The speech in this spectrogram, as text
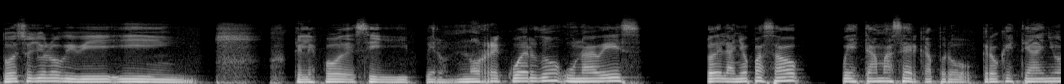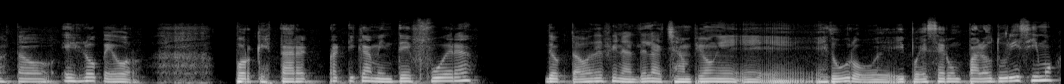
Todo eso yo lo viví y ¿qué les puedo decir? Pero no recuerdo una vez, lo del año pasado pues está más cerca, pero creo que este año ha estado, es lo peor, porque estar prácticamente fuera de octavos de final de la Champions eh, eh, es duro eh, y puede ser un palo durísimo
